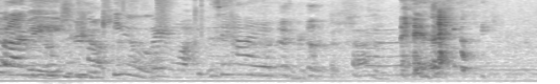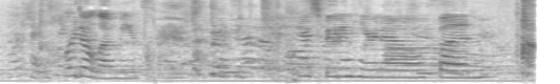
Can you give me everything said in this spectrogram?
what I mean. How cute. Say hi. Okay. Or don't love me, it's fine. There's food in here now. Fun. okay.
